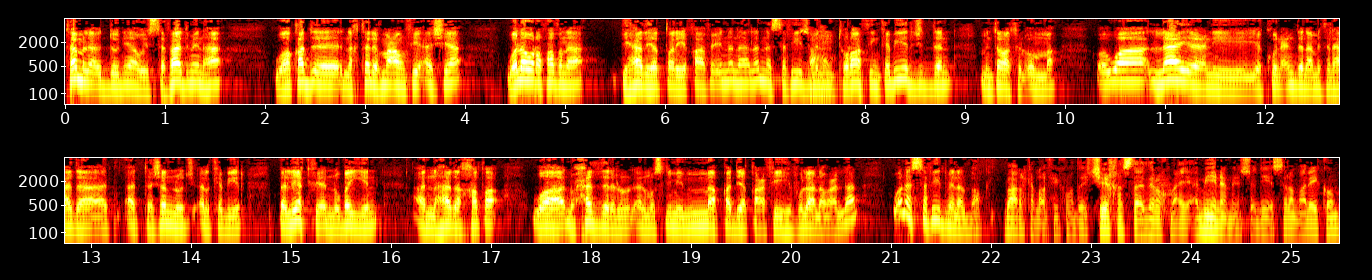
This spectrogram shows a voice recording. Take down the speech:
تملأ الدنيا ويستفاد منها وقد نختلف معهم في أشياء ولو رفضنا بهذه الطريقة فإننا لن نستفيد صحيح. من تراث كبير جدا من تراث الأمة ولا يعني يكون عندنا مثل هذا التشنج الكبير بل يكفي أن نبين أن هذا خطأ ونحذر المسلمين مما قد يقع فيه فلان أو علان ونستفيد من الباقي. بارك الله فيكم فضيلة الشيخ أستأذنك معي أمينة من السعودية. السلام عليكم.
